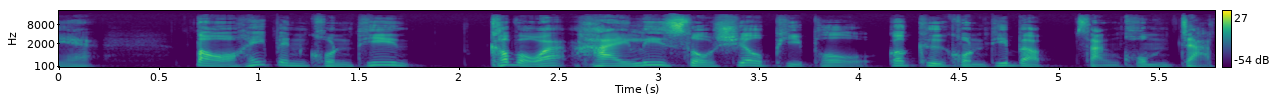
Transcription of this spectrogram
นี้ต่อให้เป็นคนที่เขาบอกว่า highly social people ก็คือคนที่แบบสังคมจัด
